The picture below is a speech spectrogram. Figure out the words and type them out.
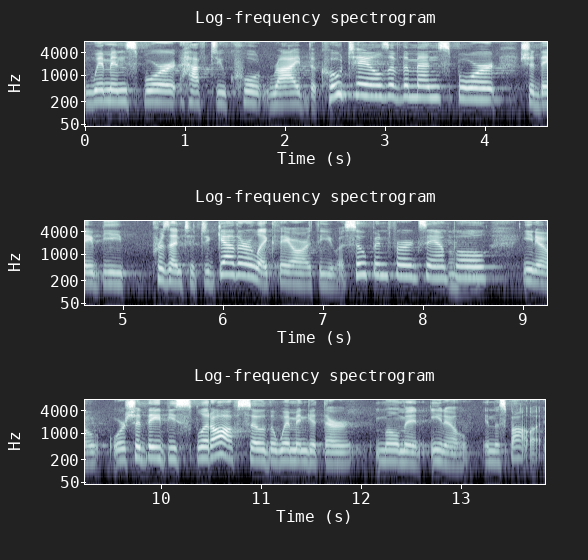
women's sport have to, quote, ride the coattails of the men's sport? Should they be presented together like they are at the US Open, for example? Mm-hmm you know, or should they be split off so the women get their moment, you know, in the spotlight?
